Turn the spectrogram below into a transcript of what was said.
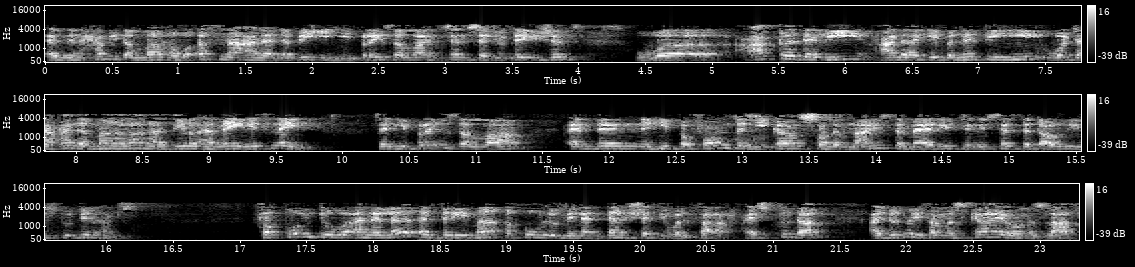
and then حمد الله وأثنى على نبيه he praised Allah and sent salutations وعقد لي على ابنته وجعل مهرها درهمين اثنين then he praised Allah and then he performed the nikah solemnized the marriage and he said the dowry is two dirhams فقمت وأنا لا أدري ما أقول من الدهشة والفرح I stood up I don't know if I must cry or I must laugh.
